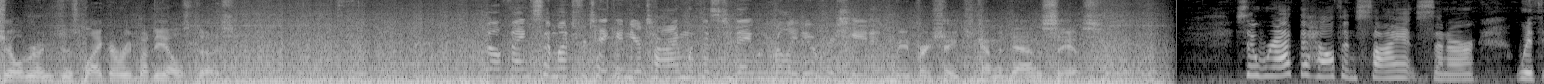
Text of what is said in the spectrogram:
children just like everybody else does. Bill, thanks so much for taking your time with us today. We really do appreciate it. We appreciate you coming down to see us. So we're at the Health and Science Center with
